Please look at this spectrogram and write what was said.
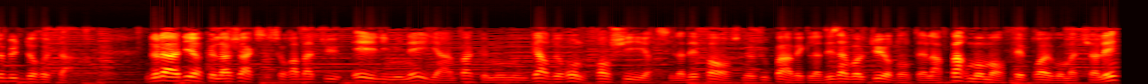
ce but de retard. De là à dire que l'Ajax sera battu et éliminé, il y a un pas que nous nous garderons de franchir. Si la défense ne joue pas avec la désinvolture dont elle a par moments fait preuve au match aller,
